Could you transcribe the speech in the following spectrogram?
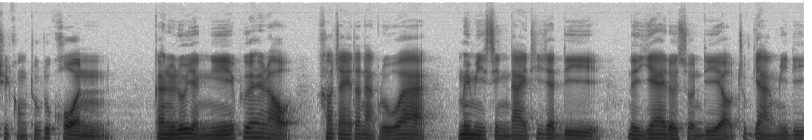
ชีวิตของทุกๆ คน การเรียนรู้อย่างนี้เพื่อให้เราเข้าใจตระหนักรู้ว่า ไม่มีสิ่งใดที่จะดีหรือแย่โดยส่วนเดียว ทุกอย่างมีดี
